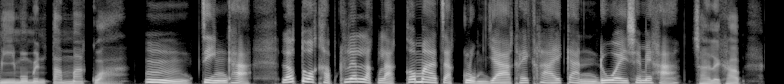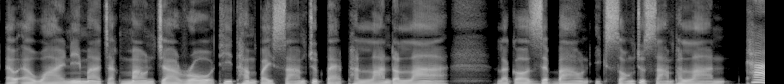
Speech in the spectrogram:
มีโมเมนตัมมากกว่า อืม จริงค่ะ แล้วตัวขับเคลื่อนหลักๆ ก็มาจากกลุ่มยาคล้ายๆกันด้วยใช่ไหมคะ ใช่เลยครับ LLY นี่มาจาก Mount Jaro ที่ทำไป 3.8 พันล้านดอลลาร์ แล้วก็ Zepbound อีก 2.3 พันล้าน ค่ะ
